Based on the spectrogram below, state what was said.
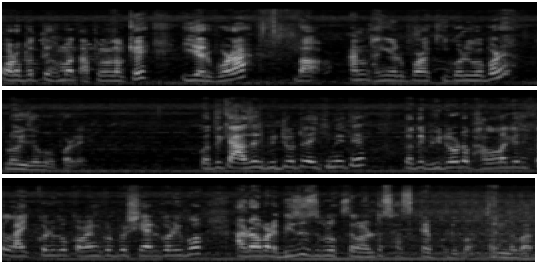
পৰৱৰ্তী সময়ত আপোনালোকে ইয়াৰ পৰা বা আন ঠাইৰ পৰা কি কৰিব পাৰে লৈ যাব পাৰে। গতিকে আজিৰ ভিডিঅ'টো এইখিনিতে। যদি ভিডিঅ'টো ভাল লাগি থাকে লাইক কৰিব কমেণ্ট কৰিব শ্বেয়াৰ কৰিব আৰু আমাৰ বিজনেছ ব্লগ চেনেলটো ছাবস্ক্ৰাইব কৰিব। ধন্যবাদ।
